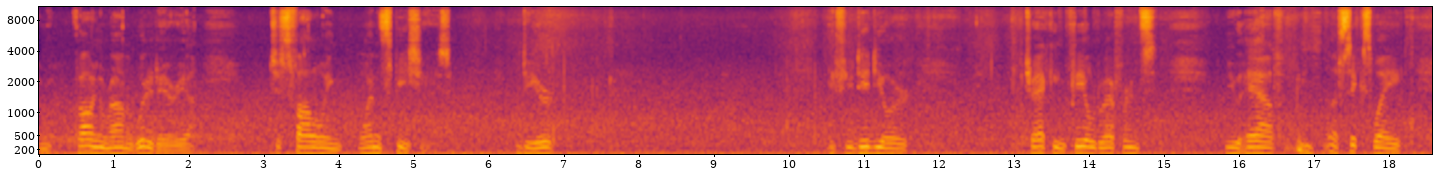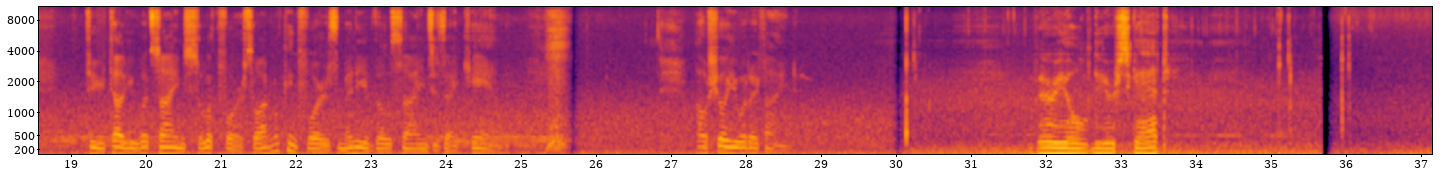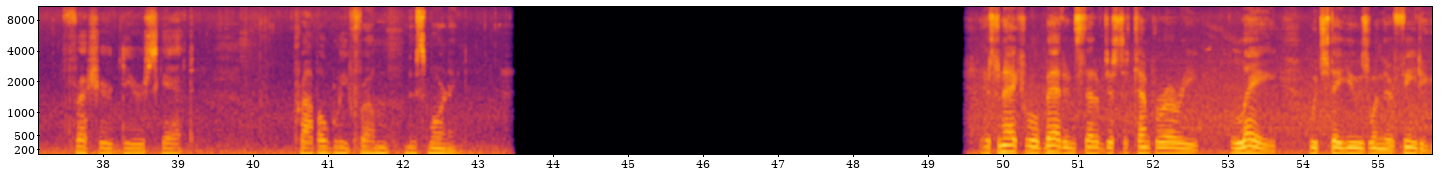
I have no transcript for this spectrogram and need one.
I'm crawling around a wooded area just following one species, deer. If you did your tracking field reference, you have a six-way to tell you what signs to look for. So I'm looking for as many of those signs as I can. I'll show you what I find. Very old deer scat. Fresher deer scat. Probably from this morning. It's an actual bed instead of just a temporary lay which they use when they're feeding.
